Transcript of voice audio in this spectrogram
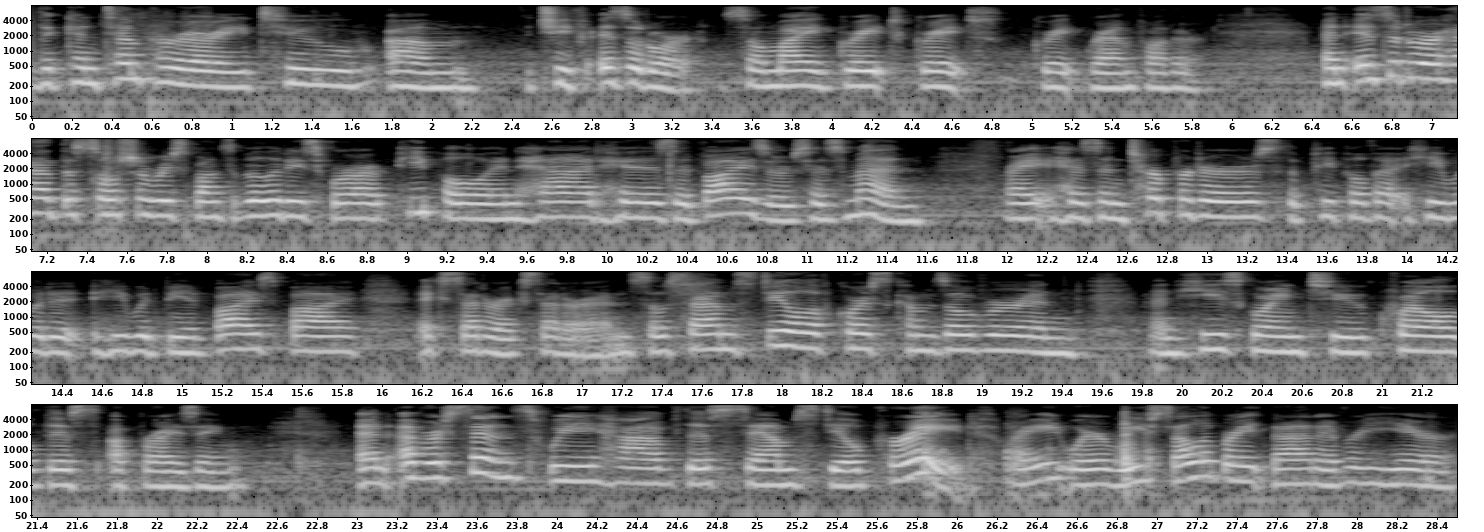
the contemporary to um, Chief Isidore, so my great great great grandfather. And Isidore had the social responsibilities for our people and had his advisors, his men, right, his interpreters, the people that he would he would be advised by, et cetera, et cetera. And so Sam Steele, of course, comes over and and he's going to quell this uprising. And ever since we have this Sam Steele parade, right, where we celebrate that every year.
